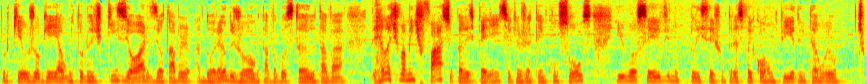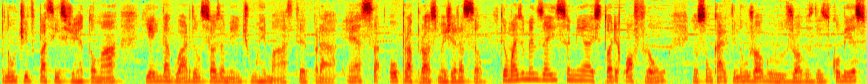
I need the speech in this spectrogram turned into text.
porque eu joguei algo em torno de 15 horas, eu tava adorando o jogo, tava gostando, tava relativamente fácil pela experiência que eu já tenho com Souls, e o meu save no PlayStation 3 foi corrompido, então eu tipo não tive paciência de retomar e ainda aguardo ansiosamente um remaster para essa ou para a próxima geração. Então mais ou menos é isso a minha história com a From. Eu sou um cara que não joga os jogos desde o começo,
